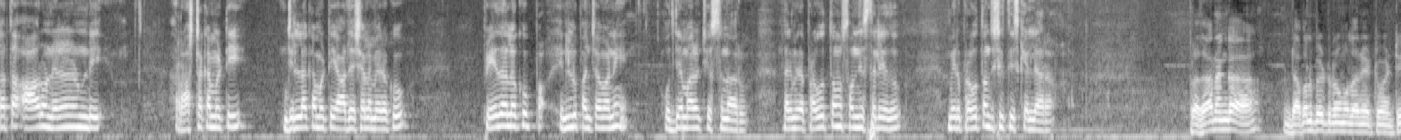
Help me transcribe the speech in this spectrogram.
గత ఆరు నెలల నుండి రాష్ట్ర కమిటీ జిల్లా కమిటీ ఆదేశాల మేరకు పేదలకు ప- ఇల్లు పంచమని ఉద్యమాలు చేస్తున్నారు. దాని మీద ప్రభుత్వం స్పందిస్తలేదు. మీరు ప్రభుత్వం దృష్టికి తీసుకెళ్ళారా? ప్రధానంగా డబుల్ బెడ్రూములు అనేటువంటి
